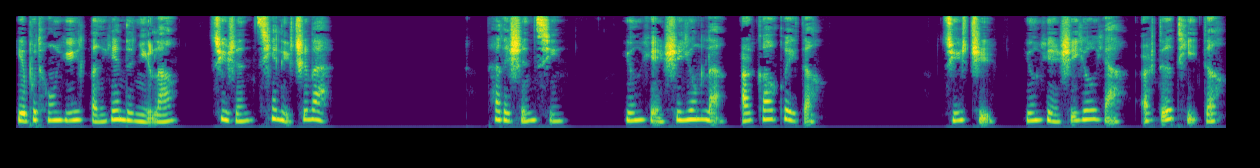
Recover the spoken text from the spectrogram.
也不同于冷艳的女郎拒人千里之外。她的神情，永远是慵懒而高贵的；举止永远是优雅而得体的。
